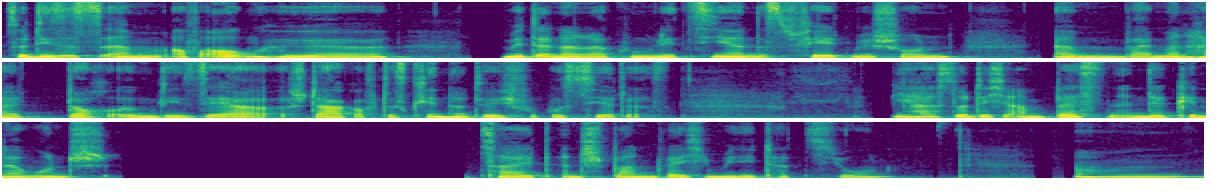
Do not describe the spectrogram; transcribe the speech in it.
so dieses ähm, auf Augenhöhe miteinander kommunizieren, das fehlt mir schon, ähm, weil man halt doch irgendwie sehr stark auf das Kind natürlich fokussiert ist. Wie hast du dich am besten in der Kinderwunschzeit entspannt? Welche Meditation? Ähm,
